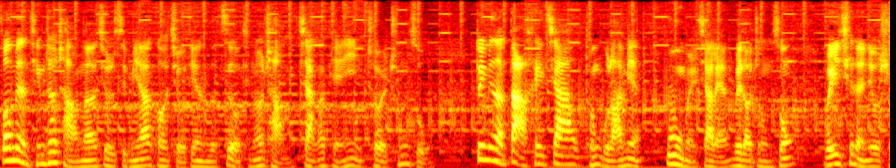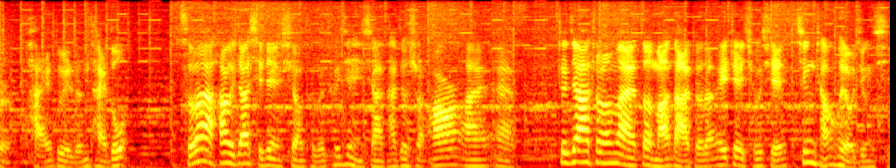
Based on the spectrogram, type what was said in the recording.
方便的停车场呢，就是 Miyako 酒店的自有停车场，价格便宜，车位充足。对面的大黑家豚骨拉面，物美价廉，味道正宗，唯一缺点就是排队人太多。此外，还有一家鞋店需要特别推荐一下，它就是 RIF。这家专门卖断码打折的 AJ 球鞋，经常会有惊喜。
